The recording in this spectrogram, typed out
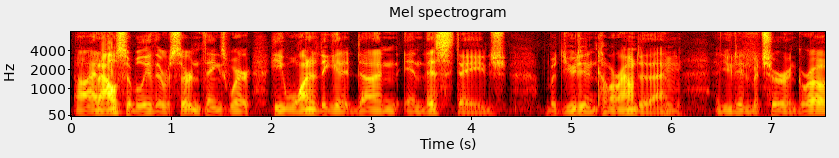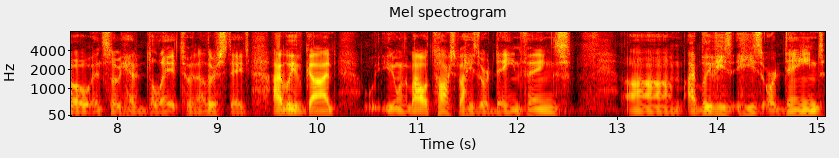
Uh, and I also believe there were certain things where he wanted to get it done in this stage, but you didn't come around to that. And you didn't mature and grow, and so he had to delay it to another stage. I believe God, you know, when the Bible talks about He's ordained things, um, I believe He's He's ordained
